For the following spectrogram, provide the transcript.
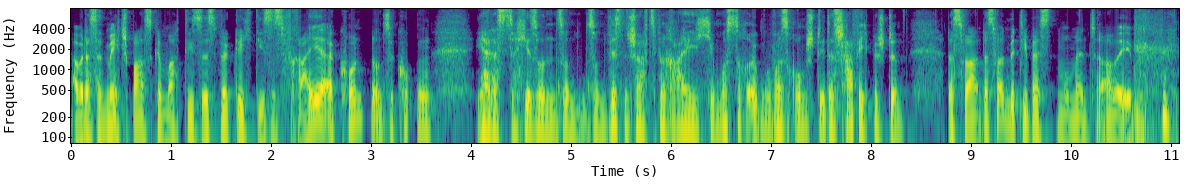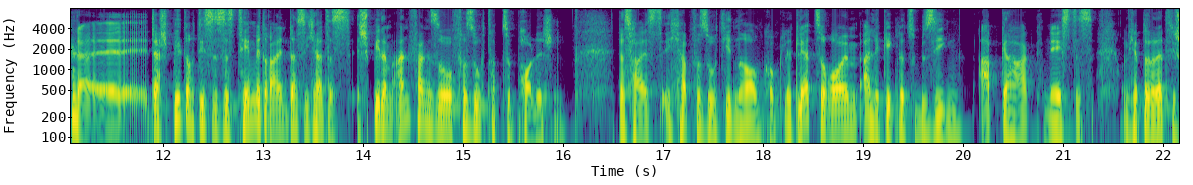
Aber das hat mir echt Spaß gemacht, dieses wirklich, dieses freie Erkunden und zu gucken, ja, das ist doch hier so ein, so ein, so ein Wissenschaftsbereich, hier muss doch irgendwo was rumstehen, das schaffe ich bestimmt. Das waren, das waren mit die besten Momente, aber eben, da, äh, da spielt auch dieses System mit rein, dass ich halt das Spiel am Anfang so versucht habe zu polischen. Das heißt, ich habe versucht, jeden Raum komplett leer zu räumen, alle Gegner zu besiegen, abgehakt, nächstes. Und ich habe dann relativ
